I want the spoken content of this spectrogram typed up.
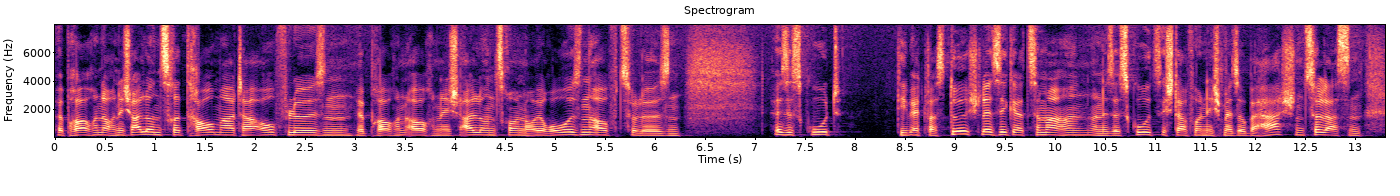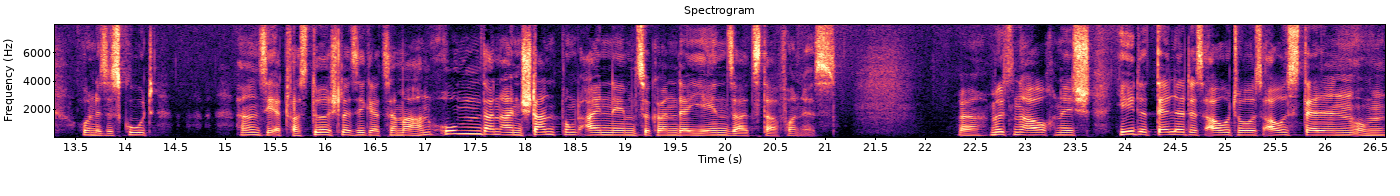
Wir brauchen auch nicht all unsere Traumata auflösen. Wir brauchen auch nicht all unsere Neurosen aufzulösen. Es ist gut, die etwas durchlässiger zu machen und es ist gut, sich davon nicht mehr so beherrschen zu lassen und es ist gut, sie etwas durchlässiger zu machen, um dann einen Standpunkt einnehmen zu können, der jenseits davon ist. Wir müssen auch nicht jede Delle des Autos ausstellen, um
